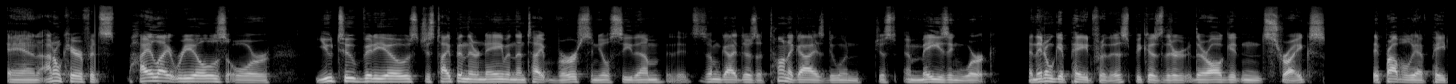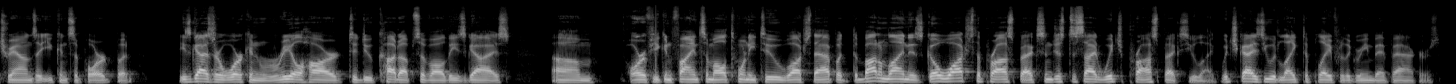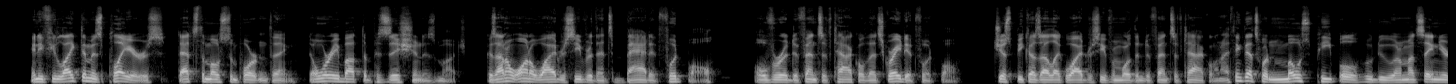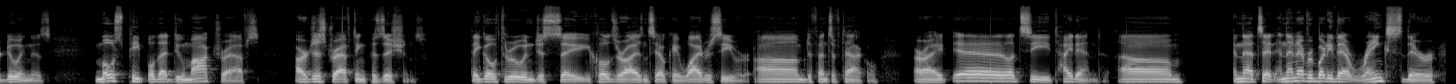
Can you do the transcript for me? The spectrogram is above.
And I don't care if it's highlight reels or YouTube videos, just type in their name and then type verse and you'll see them. It's some guy there's a ton of guys doing just amazing work. And they don't get paid for this because they're they're all getting strikes. They probably have Patreons that you can support, but these guys are working real hard to do cut ups of all these guys. Um, Or if you can find some all 22, watch that. But the bottom line is go watch the prospects and just decide which prospects you like, which guys you would like to play for the Green Bay Packers. And if you like them as players, that's the most important thing. Don't worry about the position as much because I don't want a wide receiver that's bad at football over a defensive tackle that's great at football just because I like wide receiver more than defensive tackle. And I think that's what most people who do, and I'm not saying you're doing this, most people that do mock drafts are just drafting positions. They go through and just say, you close your eyes and say, okay, wide receiver, um, defensive tackle. All right, uh, let's see, tight end. Um, and that's it. And then everybody that ranks their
